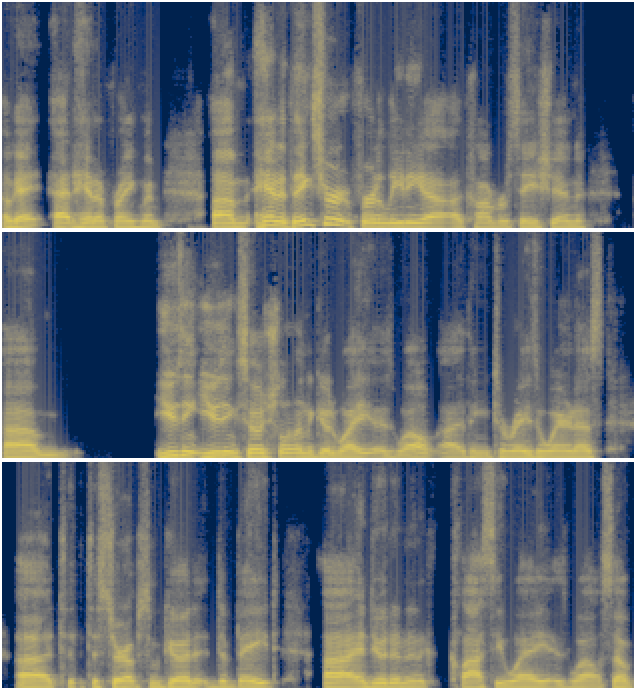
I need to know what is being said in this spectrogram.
Okay, at Hannah Frankman. Um, Hannah, thanks for for leading a, a conversation um, using using social in a good way as well. I think to raise awareness, uh, to to stir up some good debate, uh, and do it in a classy way as well. So,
